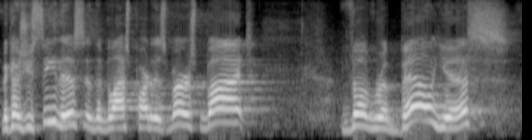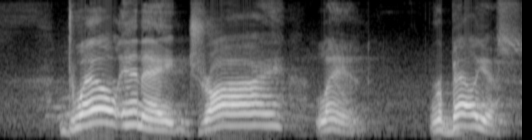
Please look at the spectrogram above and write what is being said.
Because you see this in the last part of this verse, but the rebellious dwell in a dry land. Rebellious,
